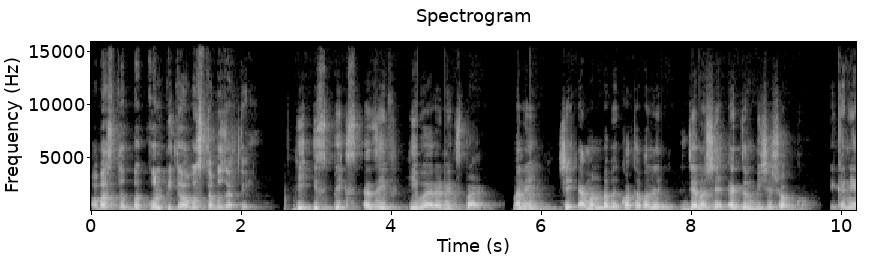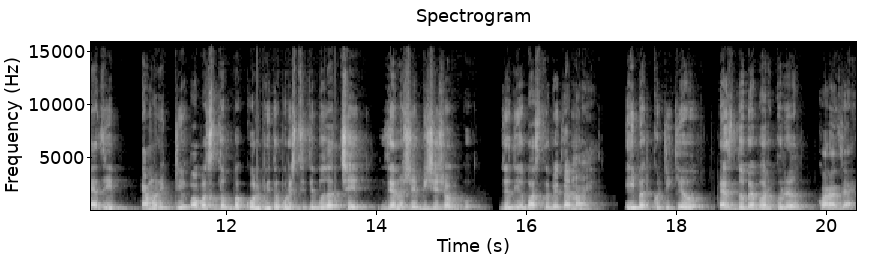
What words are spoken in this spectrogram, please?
অবাস্তব বা কল্পিত অবস্থা বোঝাতে। He speaks as if he were an expert মানে সে এমনভাবে কথা বলে যেন সে একজন বিশেষজ্ঞ। এখানে অ্যাজিব এমন একটি অবাস্তব বা কল্পিত পরিস্থিতি বোঝাচ্ছে যেন সে বিশেষজ্ঞ যদিও বাস্তবে তা নয়। এই বাক্যটিকেও অ্যাজ দো ব্যবহার করেও করা যায়।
